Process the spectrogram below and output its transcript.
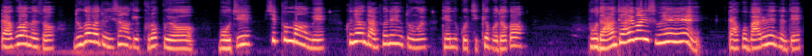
라고 하면서 누가 봐도 이상하게 굴었고요. 뭐지? 싶은 마음에 그냥 남편의 행동을 대놓고 지켜보다가 뭐 나한테 할 말 있으면 해. 라고 말을 했는데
